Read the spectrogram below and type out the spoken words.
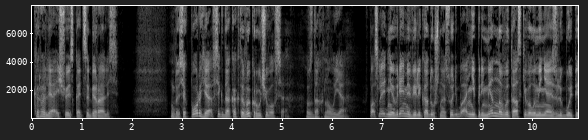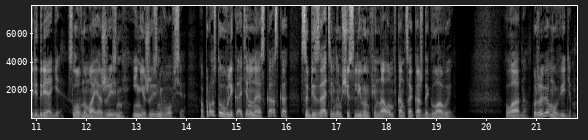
Короля еще искать собирались. До сих пор я всегда как-то выкручивался, вздохнул я. Последнее время великодушная судьба непременно вытаскивала меня из любой передряги, словно моя жизнь и не жизнь вовсе, а просто увлекательная сказка с обязательным счастливым финалом в конце каждой главы. Ладно, поживем увидим.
